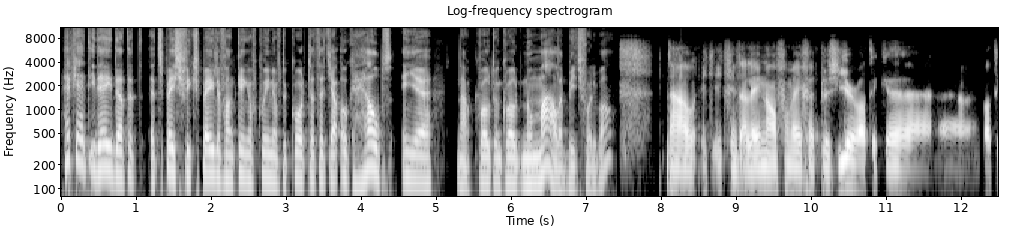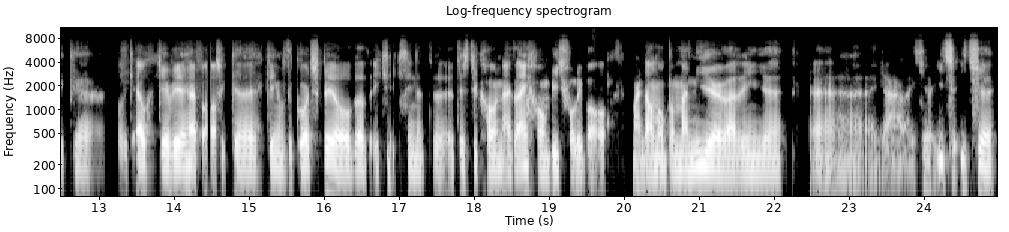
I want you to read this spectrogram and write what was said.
Heb jij het idee dat het, het specifiek spelen van King of Queen of the Court, dat het jou ook helpt in je, nou, quote-unquote, normale beachvolleybal? Nou, ik, ik vind alleen al vanwege het plezier wat ik, uh, uh, wat ik wat ik elke keer weer heb als ik uh, King of the Court speel. Dat ik, ik vind het, uh, het is natuurlijk gewoon uiteindelijk gewoon beachvolleybal. Maar dan op een manier waarin je, uh, ja, weet je, iets, ietsje,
